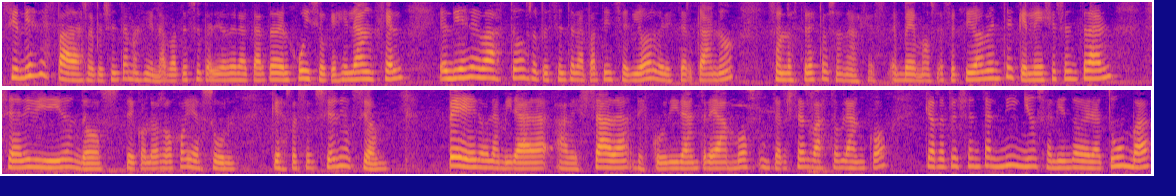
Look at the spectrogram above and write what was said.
Si el 10 de espadas representa más bien la parte superior de la carta del juicio, que es el ángel, el 10 de bastos representa la parte inferior del este arcano, son los tres personajes. Vemos efectivamente que el eje central se ha dividido en dos, de color rojo y azul, que es recepción y acción. Pero la mirada avesada descubrirá entre ambos un tercer basto blanco que representa al niño saliendo de la tumba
